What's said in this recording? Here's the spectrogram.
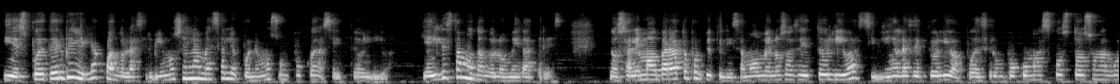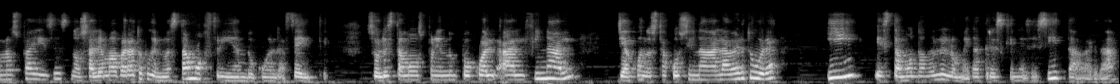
y después de hervirla, cuando la servimos en la mesa, le ponemos un poco de aceite de oliva. Y ahí le estamos dando el omega 3. Nos sale más barato porque utilizamos menos aceite de oliva, si bien el aceite de oliva puede ser un poco más costoso en algunos países, nos sale más barato porque no estamos friendo con el aceite, solo estamos poniendo un poco al, final, ya cuando está cocinada la verdura, y estamos dándole el omega 3 que necesita, ¿verdad?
